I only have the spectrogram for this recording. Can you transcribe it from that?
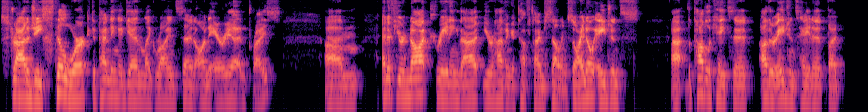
strategy still work, depending again, like Ryan said, on area and price. Um, and if you're not creating that, you're having a tough time selling. So I know agents uh, the public hates it, other agents hate it, but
